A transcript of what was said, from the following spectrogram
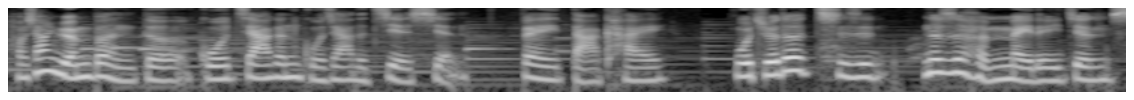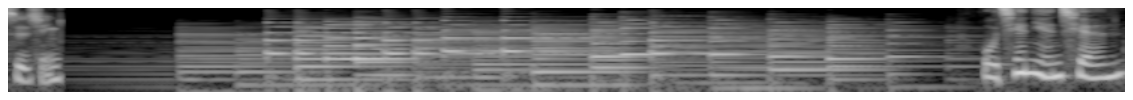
好像原本的国家跟国家的界限被打开。我觉得其实那是很美的一件事情。五千年前。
